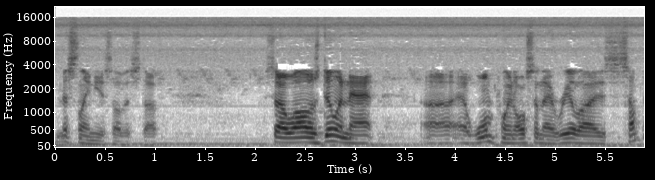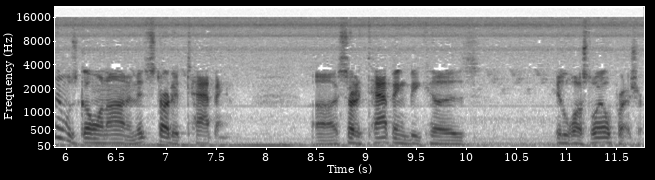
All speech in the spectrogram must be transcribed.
miscellaneous other stuff. So while I was doing that, uh, at one point all of a sudden I realized something was going on and it started tapping. Uh, it started tapping because it lost oil pressure.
